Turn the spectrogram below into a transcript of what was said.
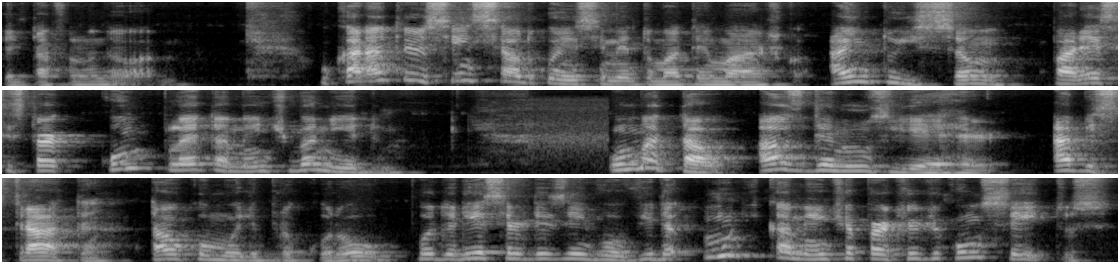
Ele está falando da obra. o caráter essencial do conhecimento matemático, a intuição, parece estar completamente banido. Uma tal Ausdehnungslehre abstrata, tal como ele procurou, poderia ser desenvolvida unicamente a partir de conceitos,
